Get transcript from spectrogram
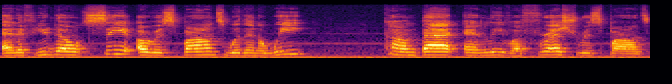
And if you don't see a response within a week, come back and leave a fresh response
